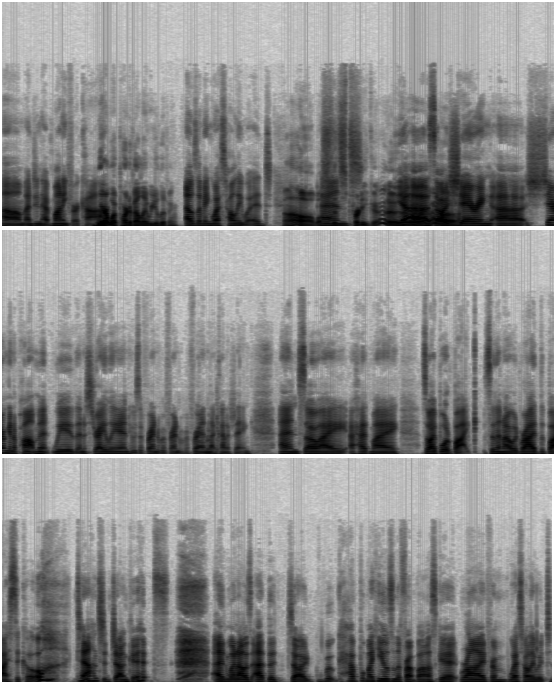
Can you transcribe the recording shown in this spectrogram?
Um, I didn't have money for a car. Where? What part of LA were you living? I was living West Hollywood. Oh, well, that's pretty good. Yeah, so I was Ah. sharing uh, sharing an apartment with an Australian who was a friend of a friend of a friend, Right. that kind of thing. And so I, I had my so I bought a bike. So then I would ride the bicycle down to junkets. And when I was at the so I'd have put my heels in the front basket, ride from West Hollywood to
